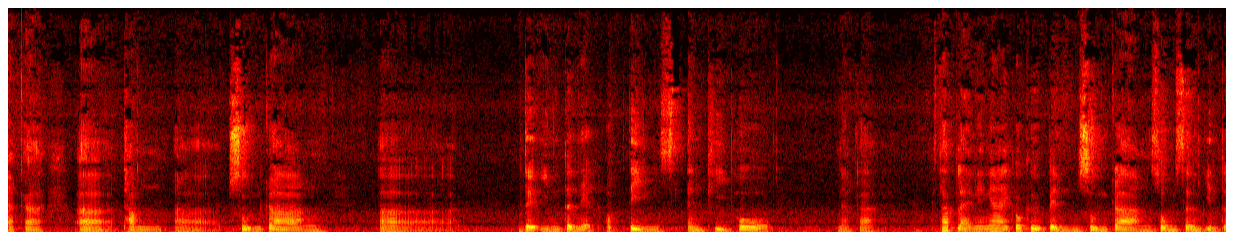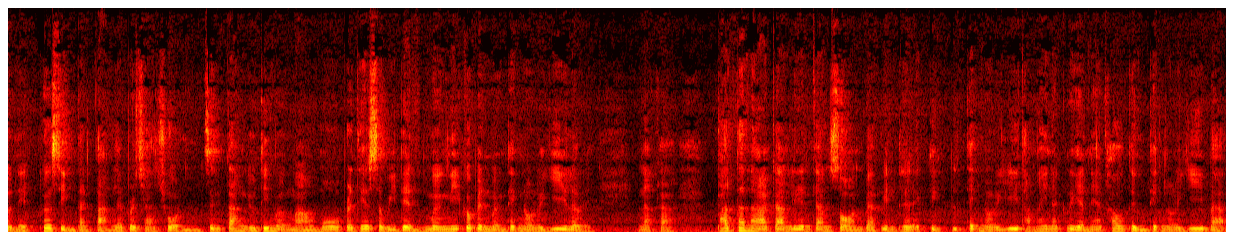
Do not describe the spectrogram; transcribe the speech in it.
นะคะทำศูนย์กลาง The Internet of Things and People นะคะถ้าแปลง่ายๆ ก็คือเป็นศูนย์กลางส่งเสริมอินเทอร์เน็ตเพื่อสิ่งต่างๆ และประชาชน ซึ่งตั้งอยู่ที่เมืองมาลโมประเทศสวีเดน เมืองนี้ก็เป็นเมืองเทคโนโลยีเลย นะคะพัฒนาการเรียนการสอนแบบ Interactive Technology ทำให้นักเรียนเนี่ยเข้าถึงเทคโนโลยีแบบ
